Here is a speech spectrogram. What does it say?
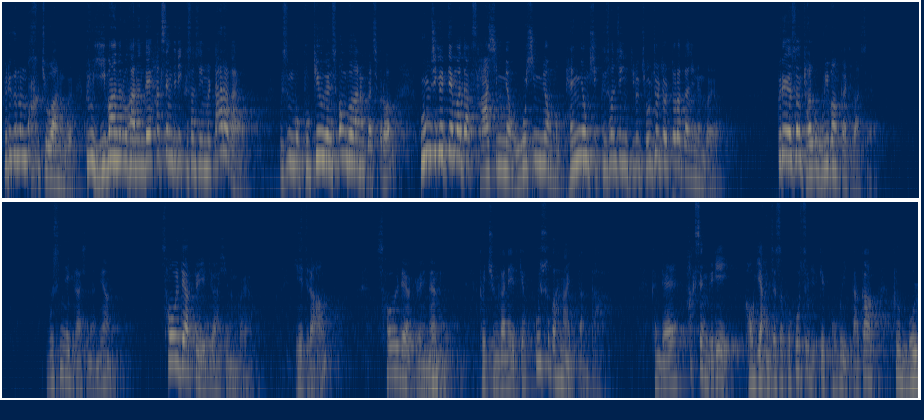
그리고는 막 좋아하는 거예요. 그리고 2반으로 가는데 학생들이 그 선생님을 따라가요. 무슨 뭐 국회의원 선거하는 것처럼 움직일 때마다 40명, 50명, 막 100명씩 그 선생님 뒤를 졸졸졸 돌아다니는 거예요. 그래서 결국 우리 반까지 왔어요. 무슨 얘기를 하시냐면 서울대학교 얘기를 하시는 거예요. 얘들아, 서울대학교에는 그 중간에 이렇게 호수가 하나 있단다. 근데 학생들이 거기 앉아서 그 호수를 이렇게 보고 있다가 그 물,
